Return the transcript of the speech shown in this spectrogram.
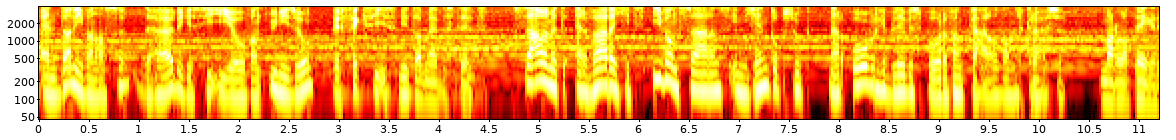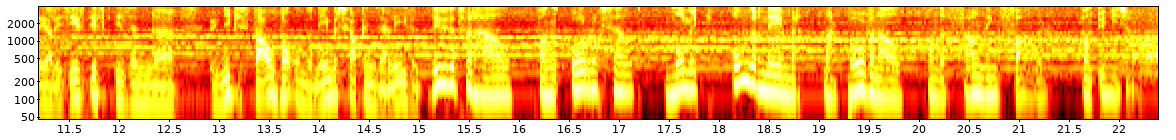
en Danny van Assen, de huidige CEO van Unizo, Perfectie is niet aan mij besteed. Samen met de ervaren gids Ivan Sarens in Gent op zoek naar overgebleven sporen van Karel van der Kruisen. Maar wat hij gerealiseerd heeft, is een eh, unieke staal van ondernemerschap in zijn leven. Dit is het verhaal van een oorlogsheld, monnik, ondernemer, maar bovenal van de founding father van Unizo.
